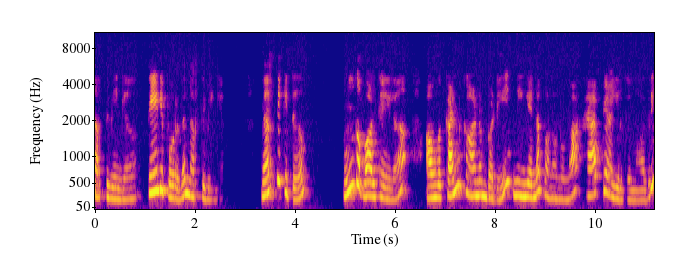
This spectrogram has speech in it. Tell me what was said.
நடத்துவீங்க தேடி போறத நடத்துவீங்க நடத்திக்கிட்டு உங்க வாழ்க்கையில அவங்க கண் காணும்படி நீங்க என்ன பண்ணணும்னா ஹாப்பியா இருக்க மாதிரி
